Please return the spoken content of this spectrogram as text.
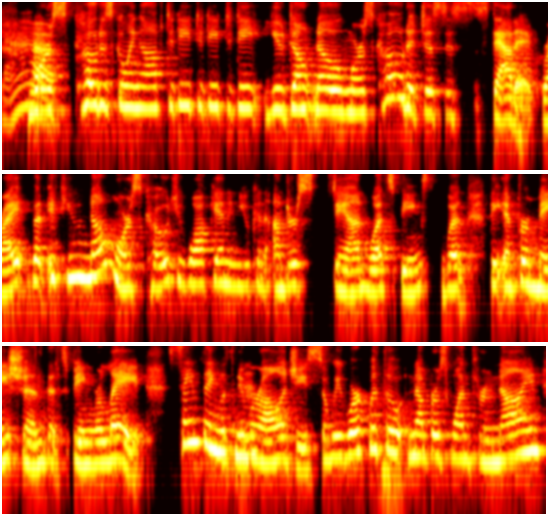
yeah. Morse code is going off to d to d to d. You don't know Morse code, it just is static, right? But if you know Morse code, you walk in and you can understand what's being what the information that's being relayed. Same thing with mm-hmm. numerology. So we work with the numbers 1 through 9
